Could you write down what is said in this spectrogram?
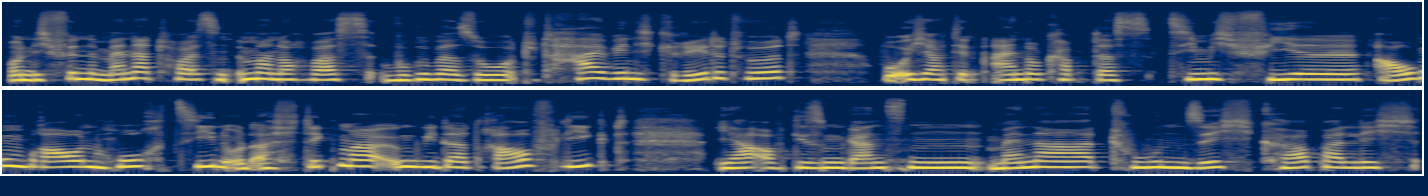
Und ich finde, Männertoys sind immer noch was, worüber so total wenig geredet wird, wo ich auch den Eindruck habe, dass ziemlich viel Augenbrauen hochziehen oder Stigma irgendwie da drauf liegt. Ja, auf diesem ganzen Männer tun sich körperlich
